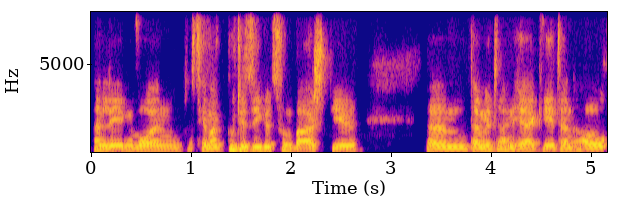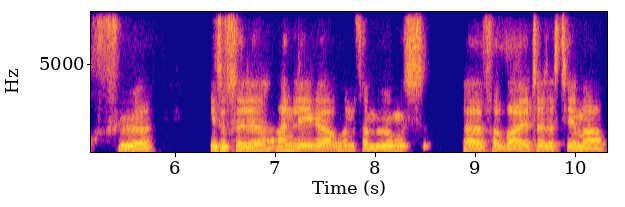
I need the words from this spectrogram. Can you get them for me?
anlegen wollen, das Thema Gütesiegel zum Beispiel, ähm, damit einhergeht dann auch für institutionelle Anleger und Vermögensverwalter das Thema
